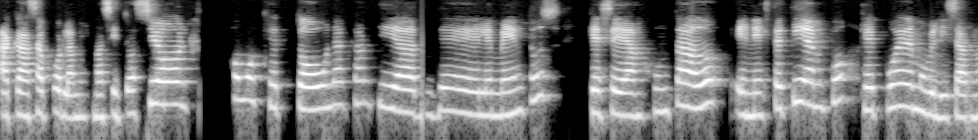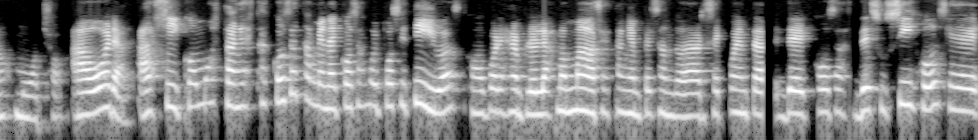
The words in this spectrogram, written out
a casa por la misma situación. Como que toda una cantidad de elementos que se han juntado en este tiempo que puede movilizarnos mucho. Ahora, así como están estas cosas, también hay cosas muy positivas, como por ejemplo las mamás están empezando a darse cuenta de cosas de sus hijos que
